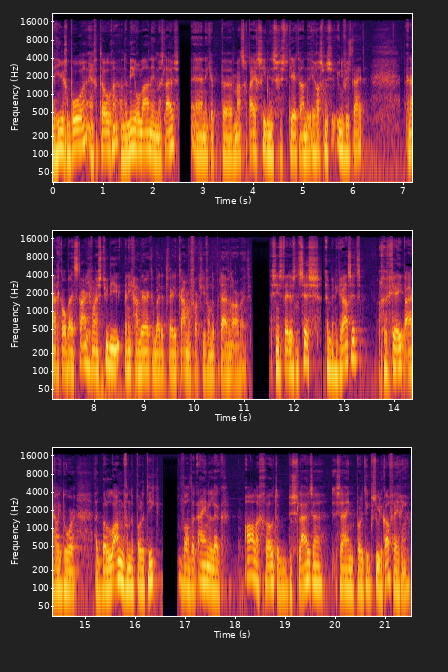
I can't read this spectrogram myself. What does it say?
hier geboren en getogen aan de Merellaan in Maasluis. En ik heb maatschappijgeschiedenis gestudeerd aan de Erasmus Universiteit. En eigenlijk al bij het staartje van mijn studie ben ik gaan werken bij de Tweede Kamerfractie van de Partij van de Arbeid. Sinds 2006 ben ik raadslid gegrepen eigenlijk door het belang van de politiek. Want uiteindelijk, alle grote besluiten zijn politiek-bestuurlijke afwegingen.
